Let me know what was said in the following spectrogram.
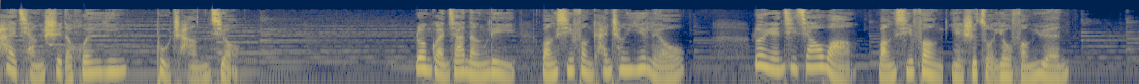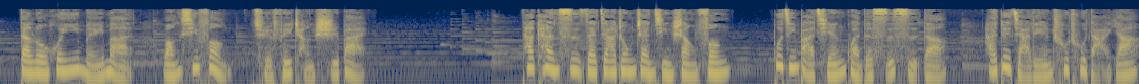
太强势的婚姻不长久。论管家能力，王熙凤堪称一流；论人际交往，王熙凤也是左右逢源。但论婚姻美满，王熙凤却非常失败。她看似在家中占尽上风，不仅把钱管得死死的，还对贾琏处处打压。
